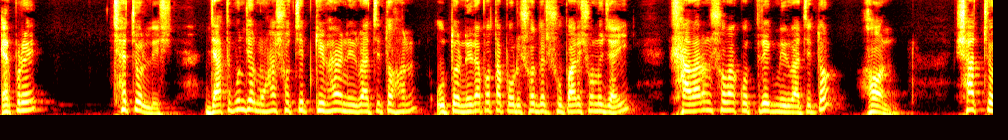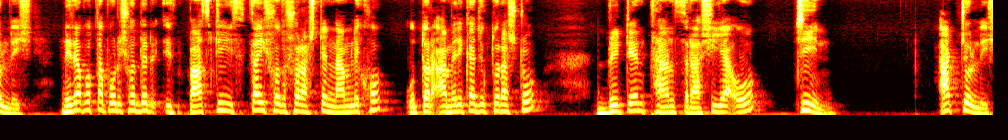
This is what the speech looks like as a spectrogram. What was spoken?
এরপরে ছেচল্লিশ। জাতিপুঞ্জের মহাসচিব কীভাবে নির্বাচিত হন? উত্তর নিরাপত্তা পরিষদের সুপারিশ অনুযায়ী সাধারণ সভা কর্তৃক নির্বাচিত হন। সাতচল্লিশ। নিরাপত্তা পরিষদের পাঁচটি স্থায়ী সদস্য রাষ্ট্রের নাম লেখো। উত্তর আমেরিকা যুক্তরাষ্ট্র, ব্রিটেন, ফ্রান্স, রাশিয়া ও চীন। আটচল্লিশ।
